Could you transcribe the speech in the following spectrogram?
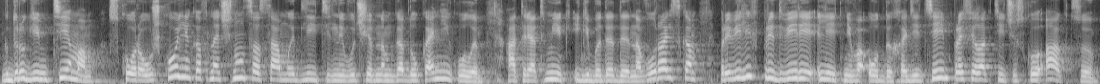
К другим темам. Скоро у школьников начнутся самые длительные в учебном году каникулы. Отряд МИГ и ГИБДД Новоуральска провели в преддверии летнего отдыха детей профилактическую акцию.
